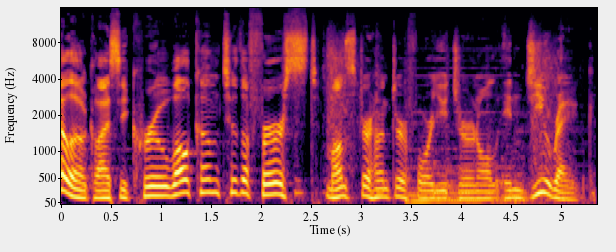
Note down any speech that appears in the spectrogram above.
Hello, classy crew. Welcome to the first Monster Hunter 4U journal in G rank.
